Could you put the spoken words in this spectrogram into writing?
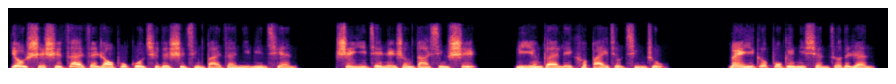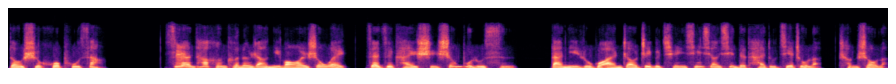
有实实在在绕不过去的事情摆在你面前，是一件人生大幸事，你应该立刻摆酒庆祝。每一个不给你选择的人都是活菩萨，虽然他很可能让你望而生畏，在最开始生不如死，但你如果按照这个全心相信的态度接住了、承受了，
